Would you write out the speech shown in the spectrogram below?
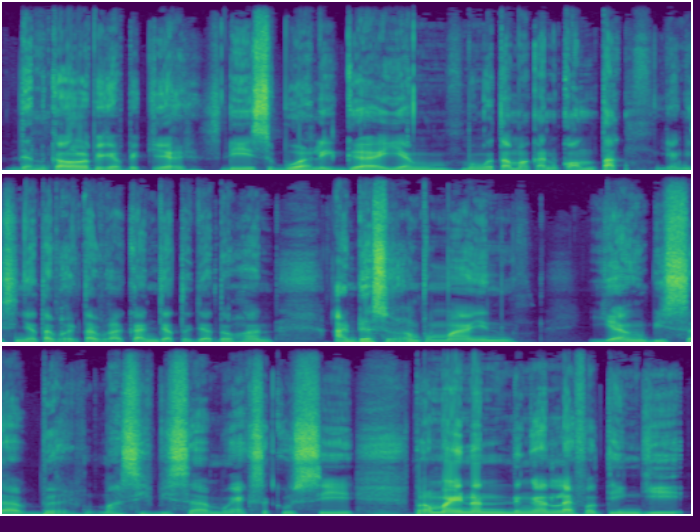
Dan kalau pikir-pikir di sebuah liga yang mengutamakan kontak, yang isinya tabrak-tabrakan, jatuh-jatuhan, ada seorang pemain yang bisa ber, masih bisa mengeksekusi permainan dengan level tinggi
